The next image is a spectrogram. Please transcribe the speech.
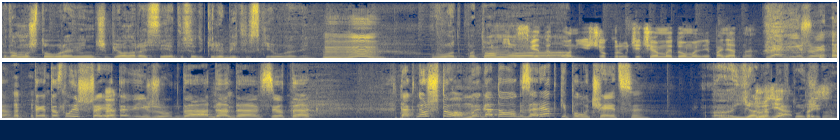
Потому что уровень чемпиона России это все-таки любительский уровень. Mm-hmm. Вот, потом... Света, он еще круче, чем мы думали, понятно? Я вижу это. Ты это слышишь, а я это вижу. Да, да, да, все так. Так, ну что, мы готовы к зарядке, получается? А, я Друзья, готов точно. При...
